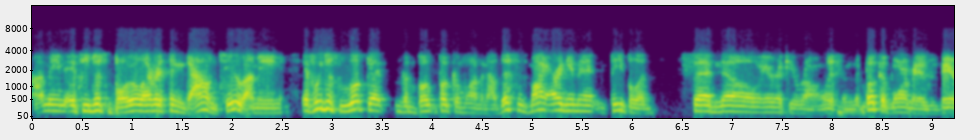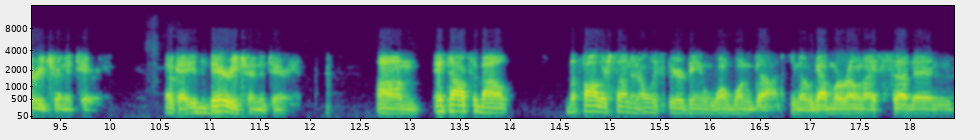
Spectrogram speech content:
I mean, if you just boil everything down too, I mean, if we just look at the Book, Book of Mormon, now this is my argument. People have said, no, Eric, you're wrong. Listen, the Book of Mormon is very Trinitarian. Okay, it's very Trinitarian. Um, it talks about the Father, Son, and Holy Spirit being one one God. You know, we got Moroni seven.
